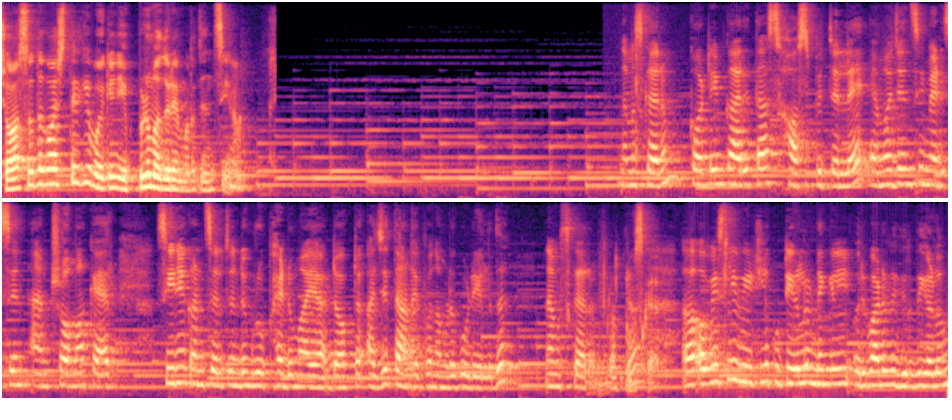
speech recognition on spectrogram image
ശ്വാസകോശത്തിലേക്ക് പോയി കഴിഞ്ഞാൽ എപ്പോഴും അതൊരു എമർജൻസിയാണ് നമസ്കാരം. കോട്ടയം കാരിത്താസ് ഹോസ്പിറ്റലിലെ emergency medicine and trauma care senior കൺസൾട്ടന്റും ഗ്രൂപ്പ് ഹെഡുമായ ഡോക്ടർ അജിത്ത് ആണ് ഇപ്പോൾ നമ്മുടെ കൂടെയുള്ളത്. നമസ്കാരം ഡോക്ടർ. ഒബിയസ്ലി വീട്ടിൽ കുട്ടികളുണ്ടെങ്കിൽ ഒരുപാട് വികൃതികളും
